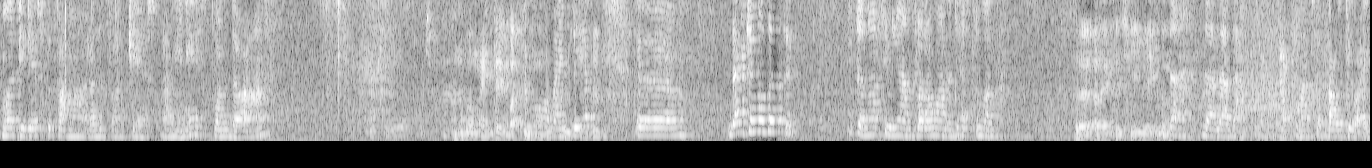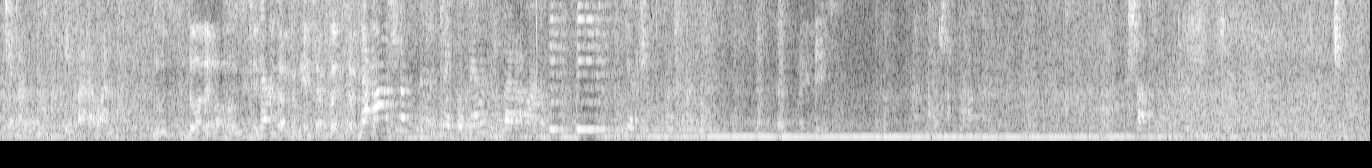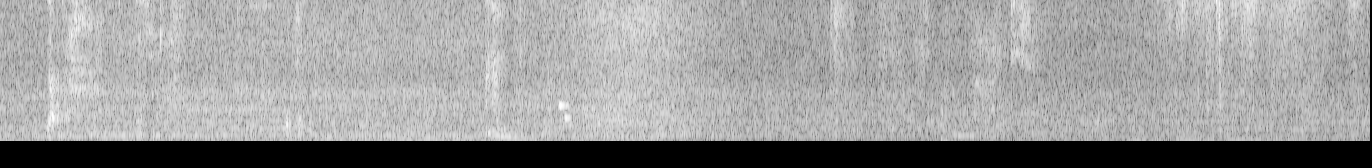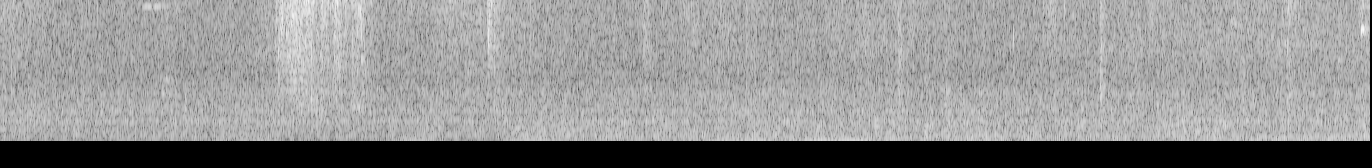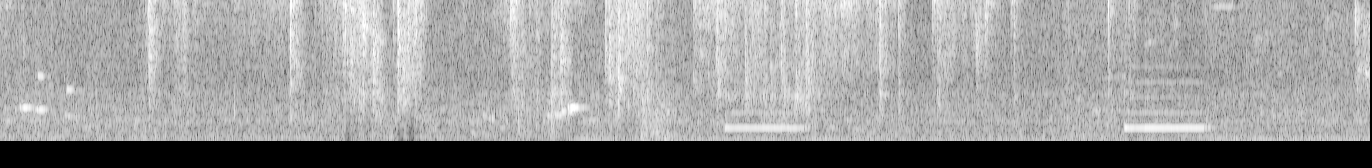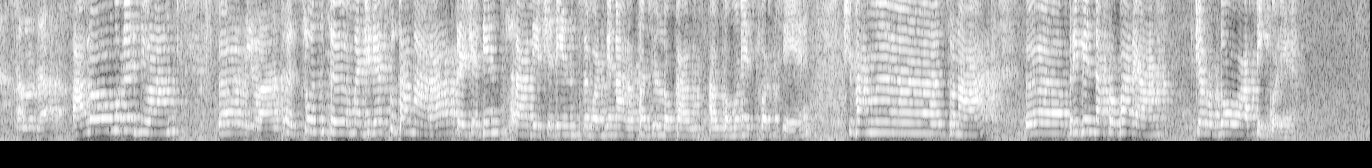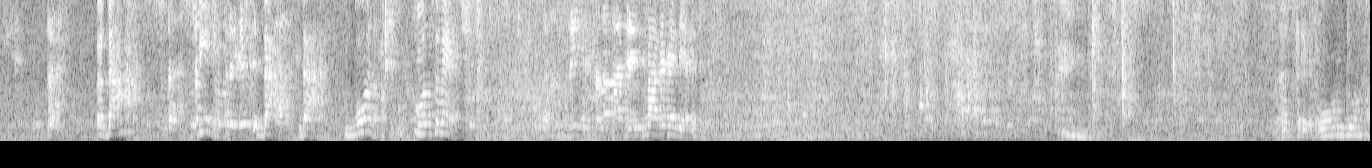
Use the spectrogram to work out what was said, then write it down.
Mărgirescu Tamara după acesta vine, spun da. Nu vă mai întrebați, Nu nu? mă mai întreb. Uh, Dar ce nu văd pe Tănase Iulian, faraonul de asta mă... Ăla este și vechi, nu? Da, da, da, da. Acum să caut eu aici, la urmă, pe faraonul. Nu, doar de la urmă, de Da. dacă nu este acolo. Dar am și o să trecut de faraonul. Zero și Mai vechi. Șase ori. Cine? Gata. Găsit. Magirescu Tamara, președinta de ședință ordinară a Consiliului Local al Comunei Scorțeni și v-am uh, sunat uh, privind aprobarea celor două articole. Da. Uh, Da? Da. Bine. sunt pregătit. Da, da. Bun. Mulțumesc. Da. Bine, sănătate. La revedere. Atre, Ondu,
